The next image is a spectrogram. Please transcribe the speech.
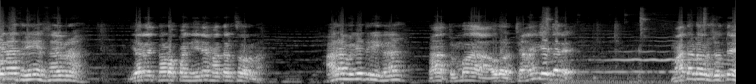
ಏನಾದ್ರಿ ಸಾಹೇಬ್ರ? ಏನಾಯ್ತು ನೋಡಪ್ಪ ನೀನೇ ಮಾತಾಡ್ಸೋರ್ನ ಆರಾಮಾಗೈತ್ರಿ ಈಗ? ಹಾ ತುಂಬಾ ಅವ್ರು ಚೆನ್ನಾಗೇ ಇದ್ದಾರೆ. ಮಾತಾಡೋರ್ ಜೊತೆ.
